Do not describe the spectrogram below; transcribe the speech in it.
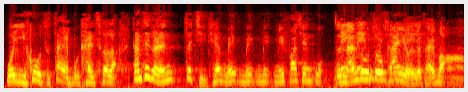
我以后是再也不开车了。”但这个人这几天没没没没发现过。这《南都周刊》有一个采访，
